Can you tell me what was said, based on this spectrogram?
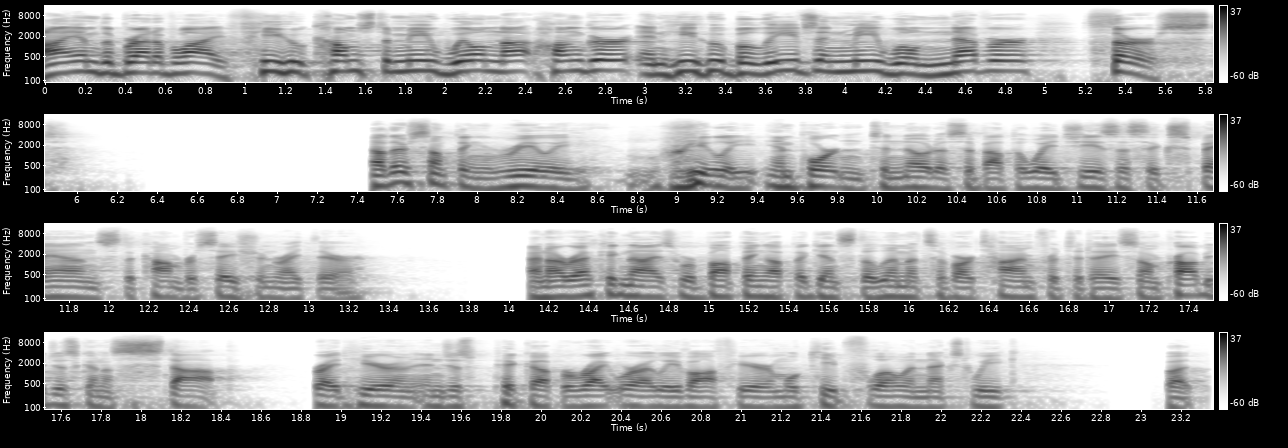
I am the bread of life. He who comes to me will not hunger, and he who believes in me will never thirst. Now, there's something really, really important to notice about the way Jesus expands the conversation right there. And I recognize we're bumping up against the limits of our time for today, so I'm probably just going to stop right here and just pick up right where I leave off here, and we'll keep flowing next week. But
